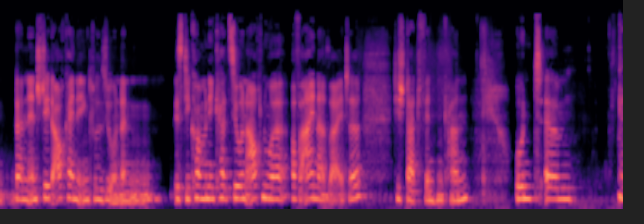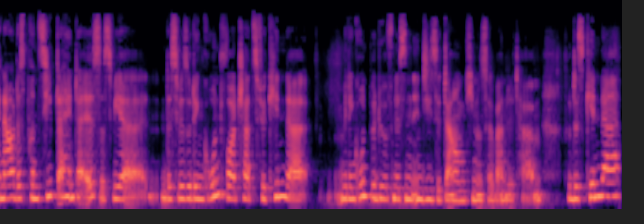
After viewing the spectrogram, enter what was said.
dann entsteht auch keine Inklusion. Dann ist die Kommunikation auch nur auf einer Seite, die stattfinden kann. Und ähm, genau das Prinzip dahinter ist, dass wir, dass wir so den Grundwortschatz für Kinder mit den Grundbedürfnissen in diese Daumenkinos verwandelt haben, so dass Kinder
